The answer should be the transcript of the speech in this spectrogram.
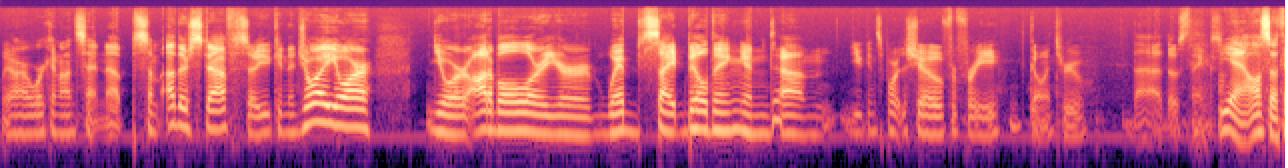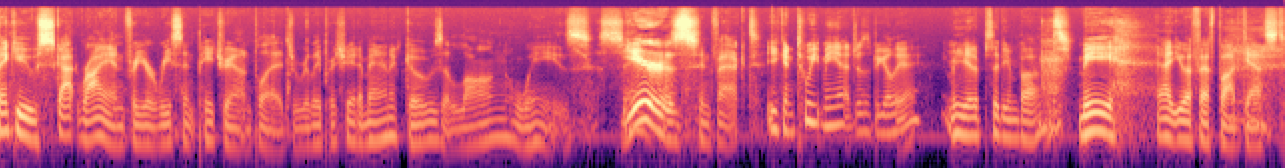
We are working on setting up some other stuff so you can enjoy your your Audible or your website building, and um, you can support the show for free going through uh, those things. Yeah. Also, thank you, Scott Ryan, for your recent Patreon pledge. We really appreciate it, man. It goes a long ways, Same. years, in fact. You can tweet me at Joseph Gillier. Me at Obsidian Box. Me at UFF Podcast.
